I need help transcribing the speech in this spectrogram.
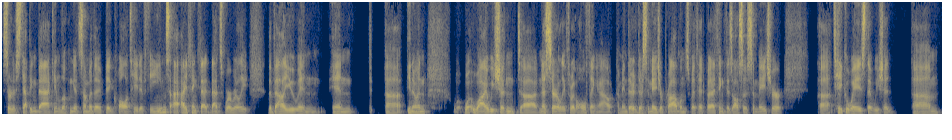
sort of stepping back and looking at some of the big qualitative themes. I, I think that that's where really the value in in uh, you know and why we shouldn't uh, necessarily throw the whole thing out. I mean, there, there's some major problems with it, but I think there's also some major uh, takeaways that we should um,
